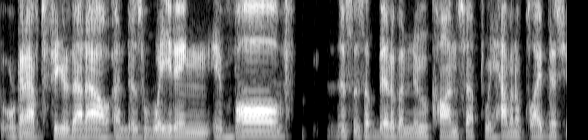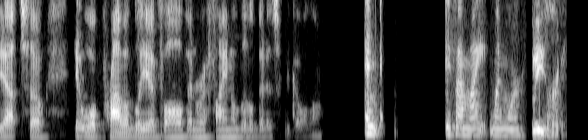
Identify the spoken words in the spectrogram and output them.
we're going to have to figure that out. And does weighting evolve? This is a bit of a new concept. We haven't applied this yet, so it will probably evolve and refine a little bit as we go along. And if I might, one more. Please. sorry.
